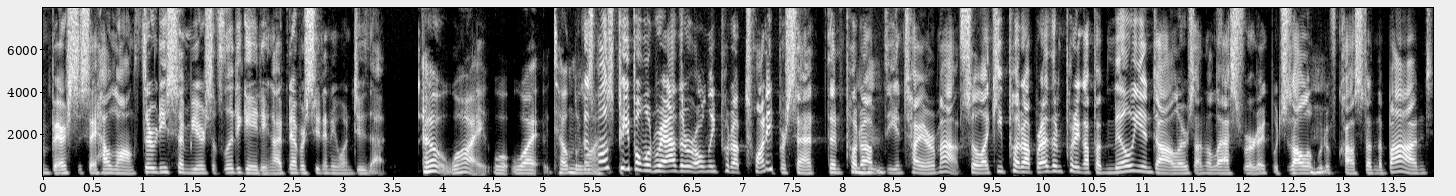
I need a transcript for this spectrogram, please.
embarrassed to say how long, 30 some years of litigating, I've never seen anyone do that. oh, why? Well, why? Tell me Because why. most people would rather only put up 20% than put up mm-hmm. the entire amount. So, like, he put up, rather than putting up a million dollars on the last verdict, which is all it mm-hmm. would have cost on the bond,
